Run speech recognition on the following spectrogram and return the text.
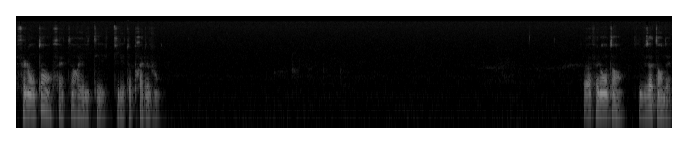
Ça fait longtemps, en fait, en réalité, qu'il est auprès de vous. Ça fait longtemps qui vous attendait.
